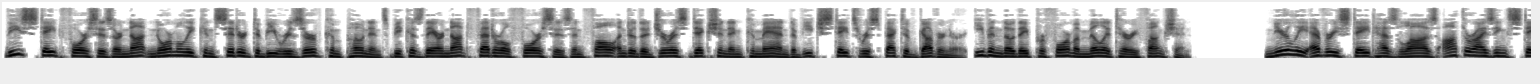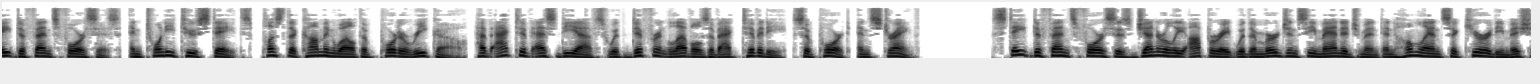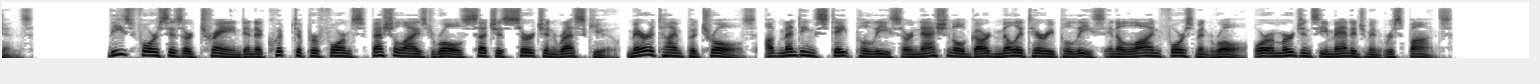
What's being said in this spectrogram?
These state forces are not normally considered to be reserve components because they are not federal forces and fall under the jurisdiction and command of each state's respective governor, even though they perform a military function. Nearly every state has laws authorizing state defense forces, and 22 states, plus the Commonwealth of Puerto Rico, have active SDFs with different levels of activity, support, and strength. State defense forces generally operate with emergency management and homeland security missions. These forces are trained and equipped to perform specialized roles such as search and rescue, maritime patrols, augmenting state police or National Guard military police in a law enforcement role, or emergency management response.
